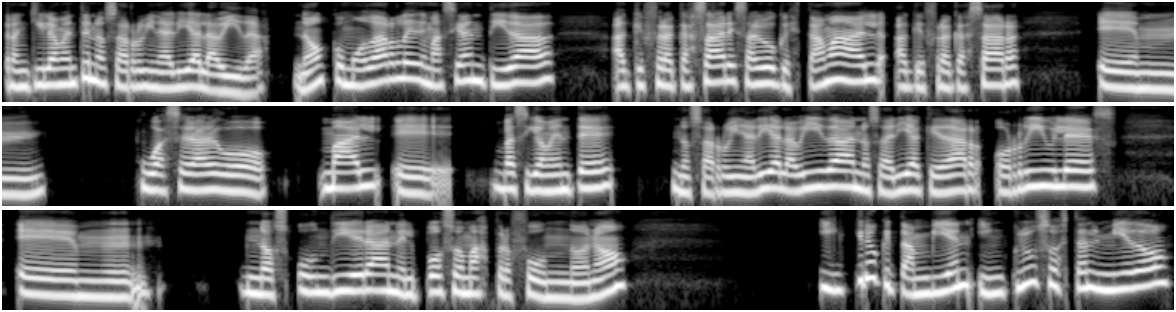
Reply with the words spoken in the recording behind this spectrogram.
tranquilamente nos arruinaría la vida, ¿no? Como darle demasiada entidad a que fracasar es algo que está mal, a que fracasar em, o hacer algo mal, eh, básicamente nos arruinaría la vida, nos haría quedar horribles, em, nos hundiera en el pozo más profundo, ¿no? Y creo que también incluso está el miedo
